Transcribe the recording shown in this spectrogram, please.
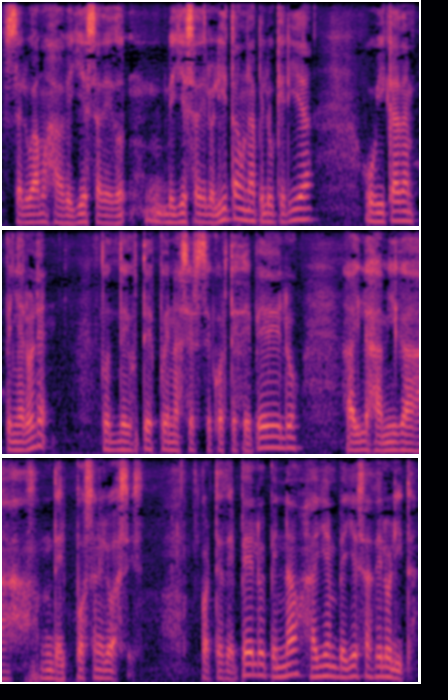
Saludamos a Belleza de, Belleza de Lolita, una peluquería ubicada en Peñalolén, donde ustedes pueden hacerse cortes de pelo, ahí las amigas del Pozo en el Oasis. Cortes de pelo y peinados ahí en Bellezas de Lolita.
